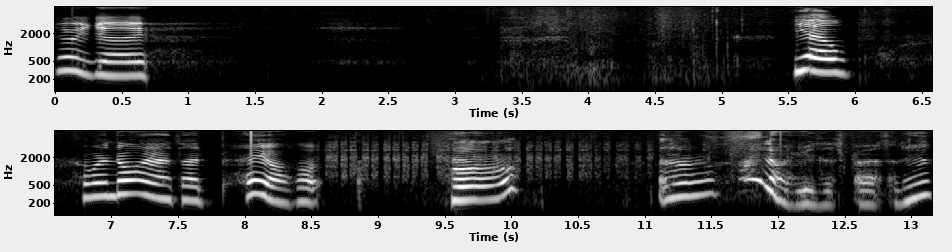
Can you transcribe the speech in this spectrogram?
There we go. Yeah, when Diana said pay, I thought, huh? And I, I know who this person is.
